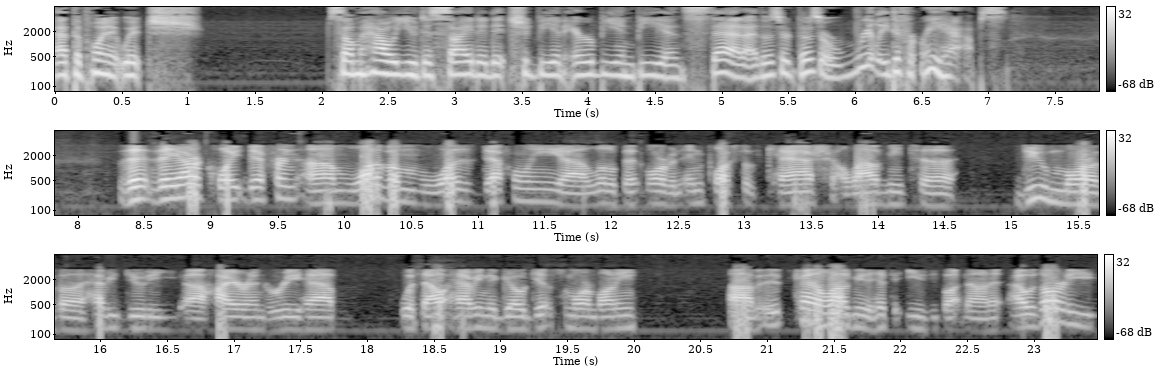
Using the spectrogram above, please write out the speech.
at the point at which somehow you decided it should be an Airbnb instead. Those are those are really different rehabs. They, they are quite different. Um, one of them was definitely a little bit more of an influx of cash, allowed me to do more of a heavy duty, uh, higher end rehab without having to go get some more money. Um, it kind of allowed me to hit the easy button on it. I was already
